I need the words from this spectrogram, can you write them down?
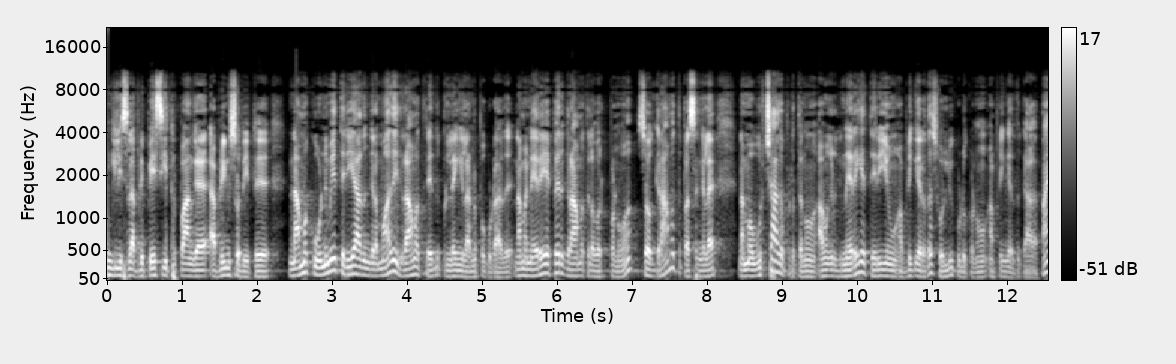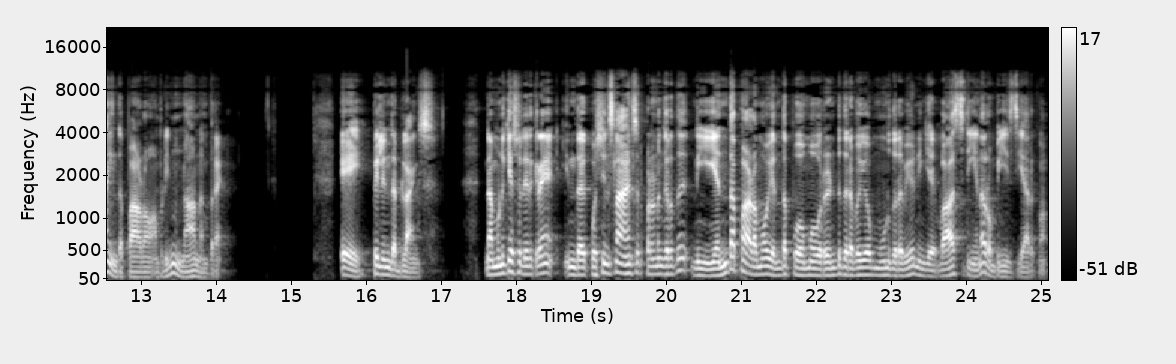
இங்கிலீஷில் அப்படி பேசிகிட்டு இருப்பாங்க அப்படின்னு சொல்லிட்டு நமக்கு ஒன்றுமே தெரியாதுங்கிற மாதிரி கிராமத்துலேருந்து பிள்ளைங்களை அனுப்பக்கூடாது. நம்ம நிறைய பேர் கிராமத்தில் ஒர்க் பண்ணுவோம். ஸோ கிராமத்து பசங்களை நம்ம உற்சாகப்படுத்தணும். அவங்களுக்கு நிறைய தெரியும் அப்படிங்கிறத சொல்லிக் கொடுக்கணும் அப்படிங்கிறதுக்காக தான் இந்த பாடம் அப்படின்னு நான் நம்புகிறேன் ஏ பில் இன் த பிளாங்க்ஸ் நான் முன்னுக்கே சொல்லியிருக்கிறேன் இந்த கொஷின்ஸ்லாம் ஆன்சர் பண்ணணுங்கிறது நீ எந்த பாடமோ எந்த போமோ ரெண்டு தடவையோ மூணு தடவையோ நீங்கள் வாசிட்டிங்கன்னா ரொம்ப ஈஸியாக இருக்கும்.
